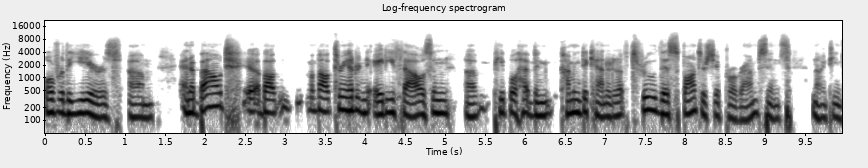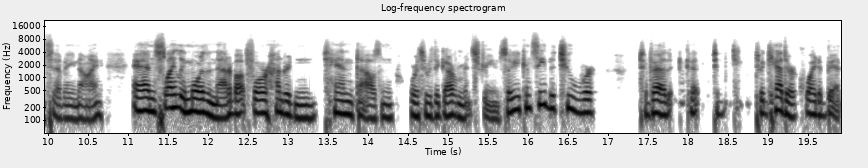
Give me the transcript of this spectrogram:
over the years, um, and about about about 380,000 uh, people have been coming to Canada through this sponsorship program since 1979, and slightly more than that, about 410,000 were through the government stream. So you can see the two work together, quite a bit.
